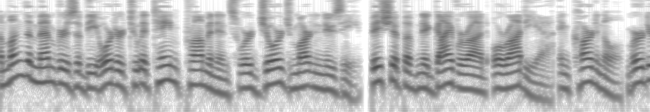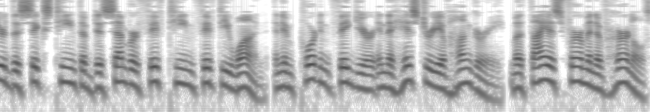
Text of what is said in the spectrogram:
Among the members of the order to attain prominence were George Martinuzzi, Bishop of Oradea and Cardinal murdered 16 December 1551, an important figure in the history of Hungary, Matthias Fuhrmann of Hernals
